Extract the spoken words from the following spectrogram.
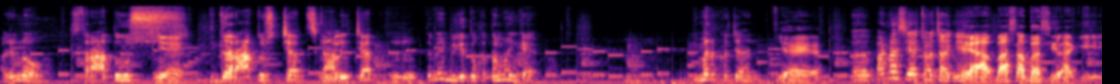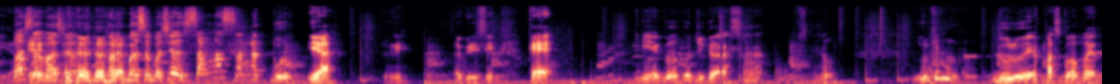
I don't know 100, Iya. 300 chat sekali chat. Mm-mm. Tapi begitu ketemu yang kayak hmm, gimana kerjaan? Iya, iya. Eh, panas ya cuacanya. Ya, basa-basi lagi. Oke. Bahasa bahasa, tapi bahasa bahasa sangat sangat buruk. Iya, agree, agree sih. Kayak ini ya, gue gue juga rasa, you know, mungkin dulu ya pas gue main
